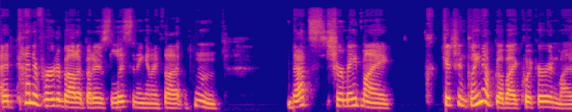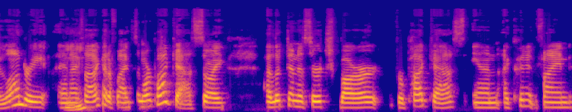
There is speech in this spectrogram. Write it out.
i had kind of heard about it but i was listening and i thought hmm that's sure made my kitchen cleanup go by quicker and my laundry. And mm-hmm. I thought I got to find some more podcasts. So I, I looked in a search bar for podcasts and I couldn't find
